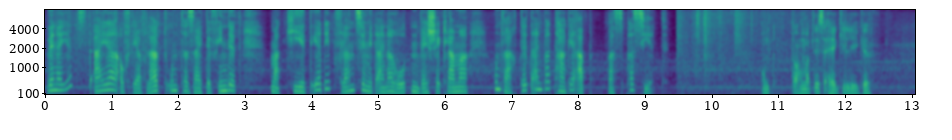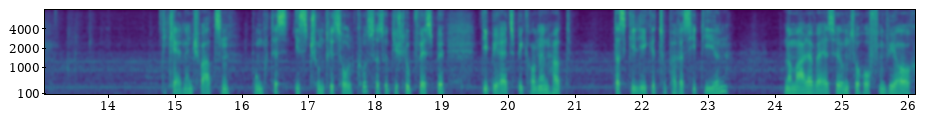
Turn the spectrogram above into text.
Wenn er jetzt Eier auf der Blattunterseite findet, markiert er die Pflanze mit einer roten Wäscheklammer und wartet ein paar Tage ab, was passiert. Und da haben wir das Eigelege. Die kleinen schwarzen Punkte ist schon Trisolcus, also die Schlupfwespe, die bereits begonnen hat, das Gelege zu parasitieren. Normalerweise, und so hoffen wir auch,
